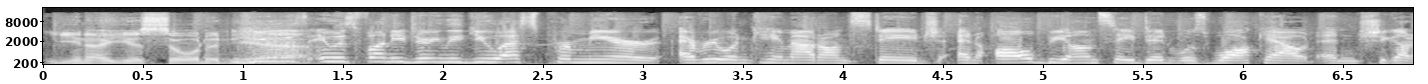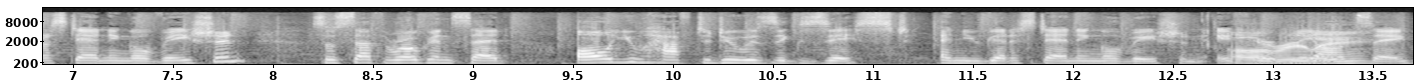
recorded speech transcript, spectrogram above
Beyonce, you know you're sorted. He was, it was funny during the U.S. premiere. Everyone came out on stage, and all Beyonce did was walk out, and she got a standing ovation. So Seth Rogen said, "All you have to do is exist, and you get a standing ovation if Oh, you're really? Beyonce."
